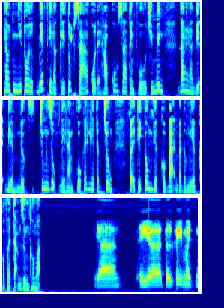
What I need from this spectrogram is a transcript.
theo như tôi được biết thì là ký túc xá của Đại học Quốc gia Thành phố Hồ Chí Minh đang là địa điểm được trưng dụng để làm khu cách ly tập trung. Vậy thì công việc của bạn và đồng nghiệp có phải tạm dừng không ạ? Dạ thì ờ, từ khi mà ký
